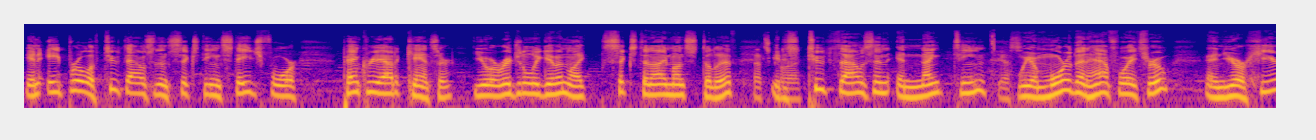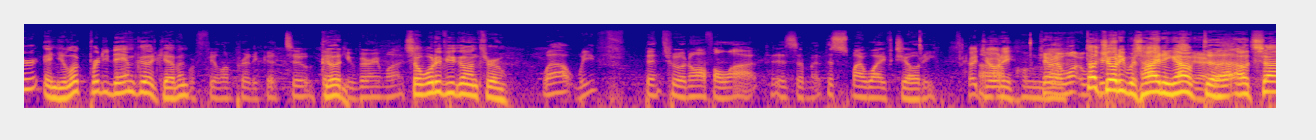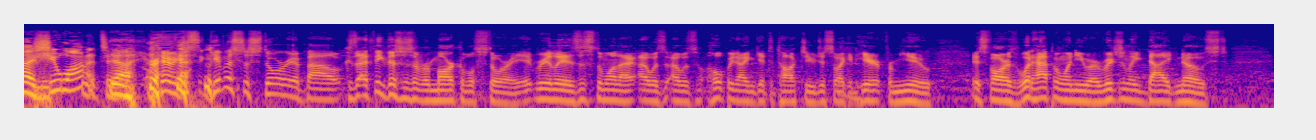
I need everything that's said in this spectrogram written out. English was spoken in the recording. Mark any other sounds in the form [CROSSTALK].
in April of 2016, stage four pancreatic cancer. You were originally given like six to nine months to live. That's correct. It is 2019. Yes. We are more than halfway through, and you're here, and you look pretty damn good, Kevin. We're feeling pretty good too. Good. Thank Good. you very much. So, what have you gone through? well, we've been through an awful lot. It's, um, this is my wife Jody. Hi, Jody. uh, who, Kevin, I uh, want, thought could- Jody was hiding out Yeah. uh, outside. she wanted to. yeah. [LAUGHS] Kevin, just give us a story about because I think this is a remarkable story. It really is. This is the one I, I was I was hoping I can get to talk to you just so I can hear it from you, as far as what happened when you were originally diagnosed,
